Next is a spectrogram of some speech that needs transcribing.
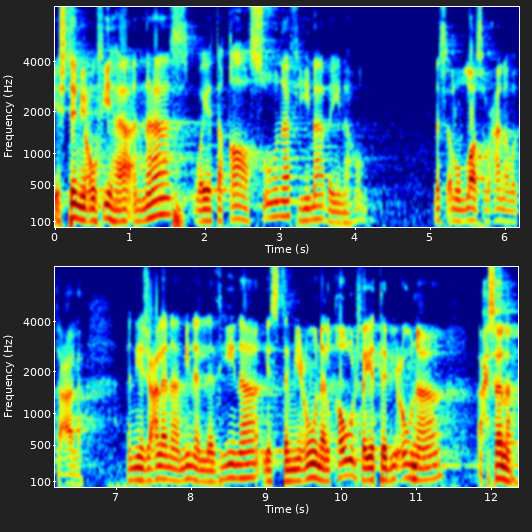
يجتمع فيها الناس ويتقاصون فيما بينهم. نسأل الله سبحانه وتعالى أن يجعلنا من الذين يستمعون القول فيتبعون أحسنه.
